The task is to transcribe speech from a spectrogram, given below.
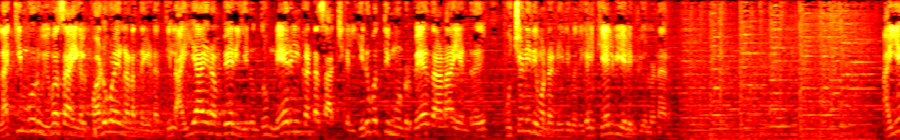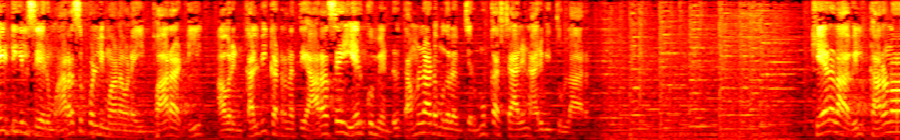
லக்கிம்பூர் விவசாயிகள் படுகொலை நடந்த இடத்தில் ஐயாயிரம் பேர் இருந்தும் நேரில் கண்ட சாட்சிகள் இருபத்தி மூன்று பேர் தானா என்று உச்சநீதிமன்ற நீதிபதிகள் கேள்வி எழுப்பியுள்ளனர். ஐஐடியில் சேரும் அரசு பள்ளி மாணவனை பாராட்டி அவரின் கல்வி கட்டணத்தை அரசே ஏற்கும் என்று தமிழ்நாடு முதலமைச்சர் மு க ஸ்டாலின் அறிவித்துள்ளார். கேரளாவில் கரோனா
